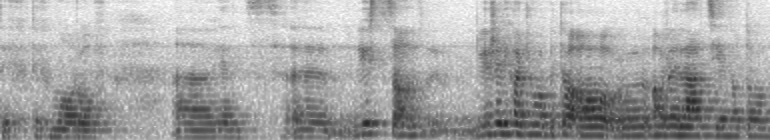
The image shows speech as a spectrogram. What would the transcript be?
tych, tych murów, więc e, jest co, jeżeli chodziłoby to o, o relacje, no to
